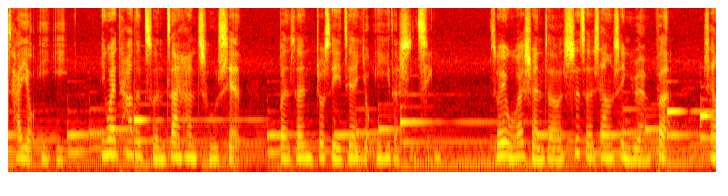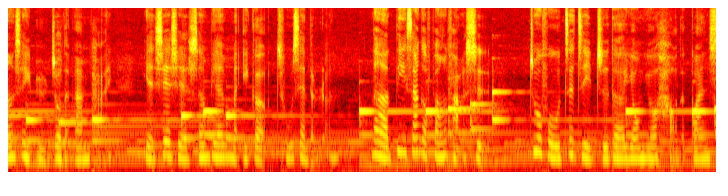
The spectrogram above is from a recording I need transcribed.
才有意义。因为它的存在和出现本身就是一件有意义的事情，所以我会选择试着相信缘分，相信宇宙的安排，也谢谢身边每一个出现的人。那第三个方法是祝福自己值得拥有好的关系。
